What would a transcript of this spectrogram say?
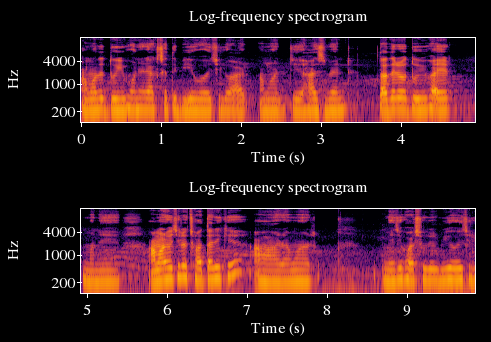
আমাদের দুই বোনের একসাথে বিয়ে হয়েছিল আর আমার যে হাজব্যান্ড তাদেরও দুই ভাইয়ের মানে আমার হয়েছিল ছ তারিখে আর আমার মেজো ভাসুরের বিয়ে হয়েছিল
